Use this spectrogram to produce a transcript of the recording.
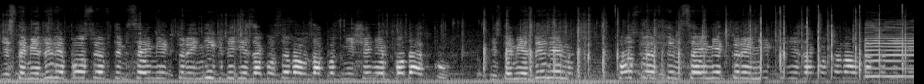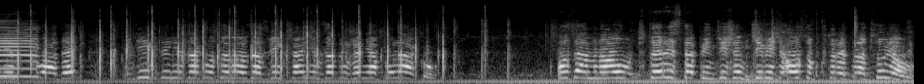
Jestem jedynym posłem w tym Sejmie, który nigdy nie zagłosował za podniesieniem podatków. Jestem jedynym posłem w tym Sejmie, który nigdy nie zagłosował za podniesieniem składek i nigdy nie zagłosował za zwiększaniem zadłużenia Polaków. Poza mną 459 osób, które pracują,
